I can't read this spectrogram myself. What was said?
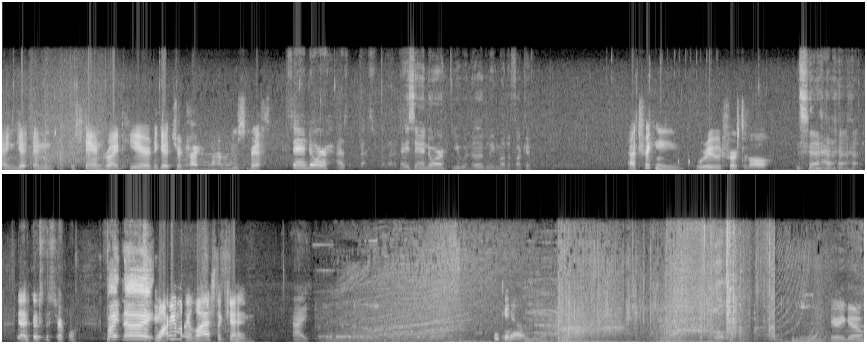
And get and stand right here to get your Triton Avenue Smith. Sandor has a quest for us. Hey, Sandor, you an ugly motherfucker. That's freaking rude, first of all. Yeah, go to the circle. Fight night! Why am I last again? Hi. Look at him. Here you go.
